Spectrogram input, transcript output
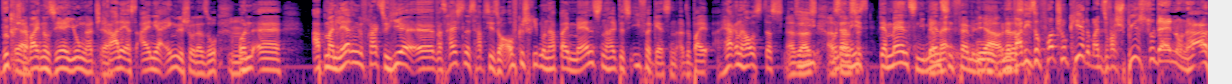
wirklich, Ja. da war ich noch sehr jung, hatte ich Ja. Mhm. gerade erst ein Jahr Englisch oder so. Und äh, hab meine Lehrerin gefragt, so hier, äh, was heißt denn das? Hab's hier so aufgeschrieben und hab bei Manson halt das I vergessen. Also bei Herrenhaus das Also I hast- also und dann hieß der Manson, die Manson Ma- Family. Ja, und und dann war die sofort schockiert und meinte so, was spielst du denn? Und hä,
